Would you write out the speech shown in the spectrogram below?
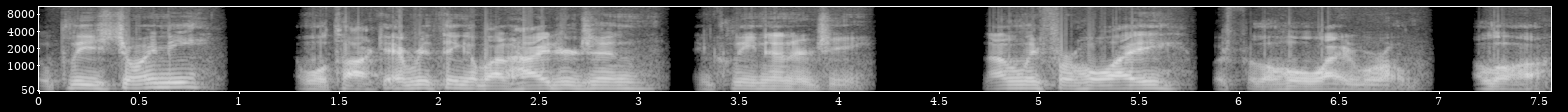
So please join me, and we'll talk everything about hydrogen and clean energy, not only for Hawaii, but for the whole wide world. Aloha.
